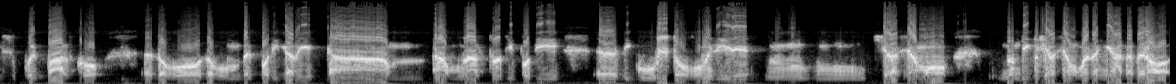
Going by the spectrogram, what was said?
su quel palco eh, dopo, dopo, un bel po' di gavetta um, ha un altro tipo di, eh, di gusto, come dire, um, ce la siamo, non dico ce la siamo guadagnata, però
